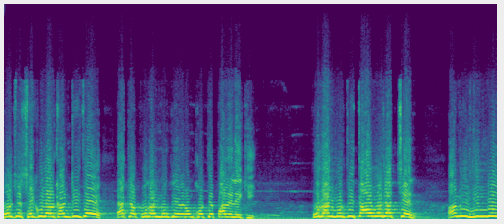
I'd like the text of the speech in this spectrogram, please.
বলছে সেকুলার কান্ট্রিতে একটা প্রধানমন্ত্রী এরকম করতে পারে নাকি? প্রধানমন্ত্রী তাও বোঝাচ্ছেন, আমি হিন্দু,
